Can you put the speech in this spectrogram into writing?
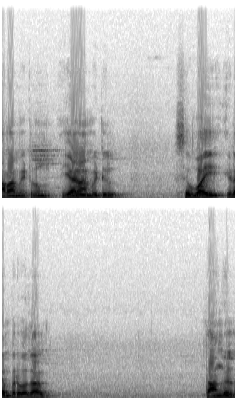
ஆறாம் வீட்டிலும் ஏழாம் வீட்டில் செவ்வாய் இடம்பெறுவதால் தாங்கள்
